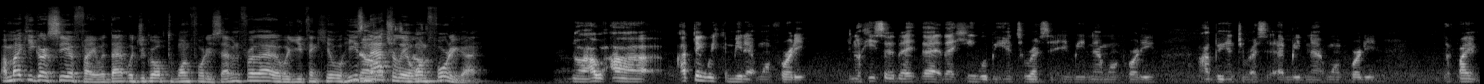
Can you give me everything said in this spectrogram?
A Mikey Garcia fight would that would you go up to 147 for that, or would you think he'll he's No, naturally a 140 guy? No, I, uh, I think we can meet at 140. You know, he said that, that, that he would be interested in meeting at 140. I'd be interested at meeting at 140. The fight,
